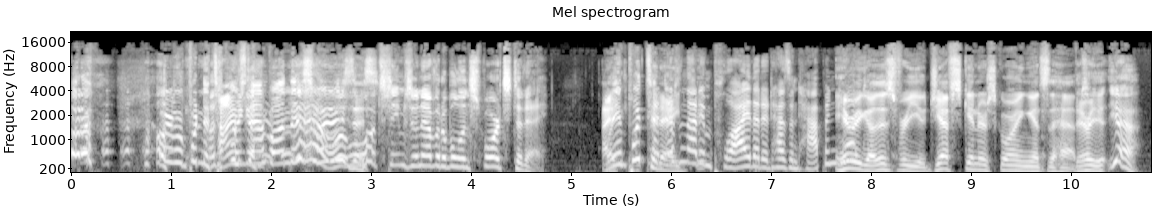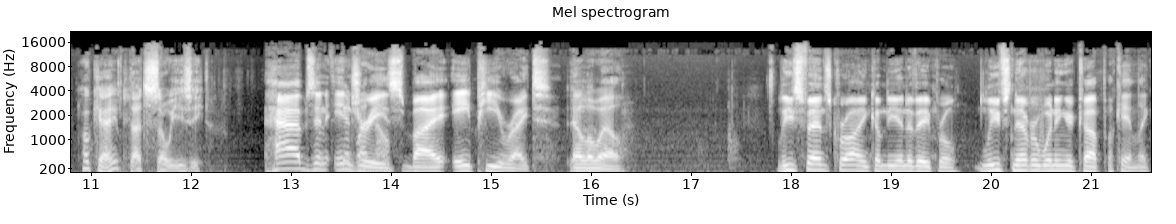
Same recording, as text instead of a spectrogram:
Are oh, we putting a timestamp on this? Yeah, What is well, this? What seems inevitable in sports today? I didn't put today. doesn't that imply that it hasn't happened? Here yet? we go. This is for you. Jeff Skinner scoring against the Habs. There you. Yeah. Okay. That's so easy. Habs and injuries by AP Wright. LOL. Leafs fans crying come the end of April. Leafs never winning a cup. Okay, like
